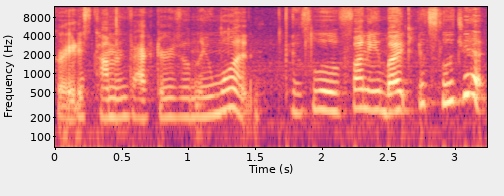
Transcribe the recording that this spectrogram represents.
greatest common factor is only 1. It's a little funny, but it's legit.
